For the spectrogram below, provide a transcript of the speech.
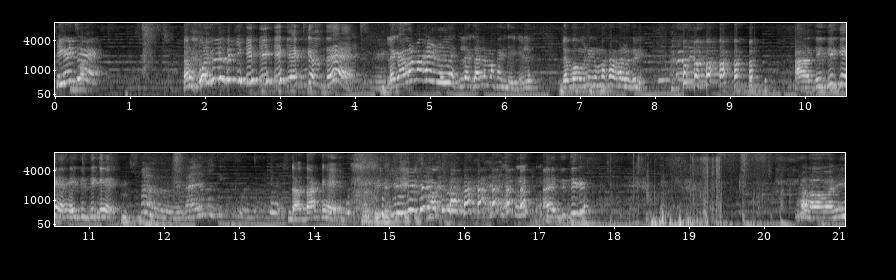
ঠিক আছে। অ্যাঙ্গেল দে। le গালে মাখাই দে le গালে মাখাই দে le le বমনিকে মাখা ভালো করে। আর দিদিকে এই দিদিকে। দাদাকে। এই দিদিকে। বাবারে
